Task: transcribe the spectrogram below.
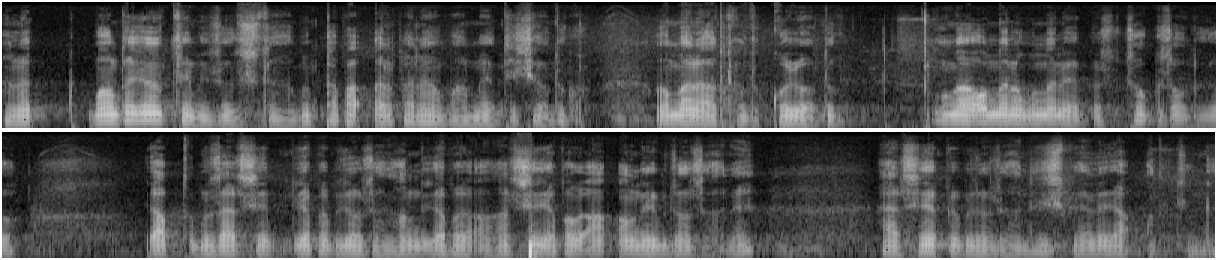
Hani montajını temizliyoruz işte. Bu kapakları falan var menteşiyorduk. Onları atıyorduk, koyuyorduk. Onlar, onları bunları yapıyoruz. Çok güzel oluyor. Yaptığımız her şeyi yapabiliyoruz yani. Yap- her şeyi yapab- anlayabiliyoruz yani. Her şeyi yapabiliyoruz yani. Hiçbir yerde yapmadık çünkü.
